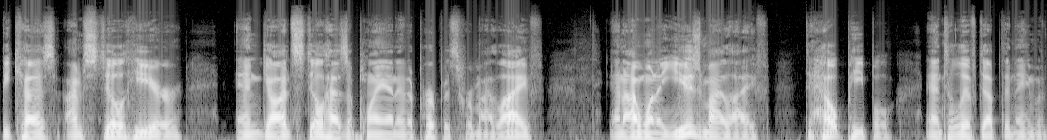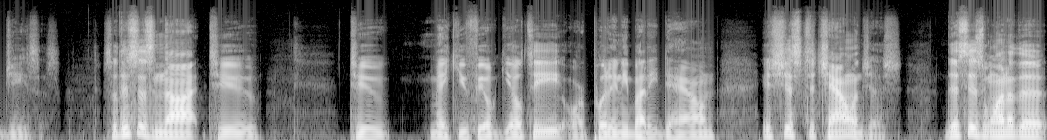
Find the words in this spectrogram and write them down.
because I'm still here and God still has a plan and a purpose for my life. And I want to use my life to help people and to lift up the name of Jesus. So this is not to to make you feel guilty or put anybody down. It's just to challenge us. This is one of the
